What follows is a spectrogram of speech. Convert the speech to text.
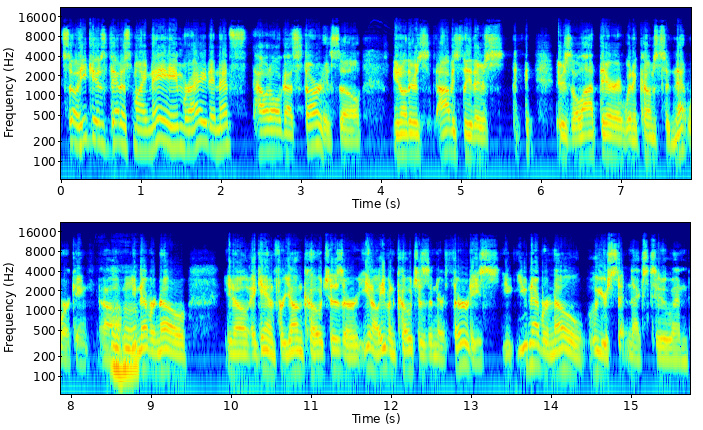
so he gives Dennis my name, right? And that's how it all got started. So, you know, there's obviously there's there's a lot there when it comes to networking. Um, mm-hmm. You never know, you know, again for young coaches or you know even coaches in their 30s, you, you never know who you're sitting next to, and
